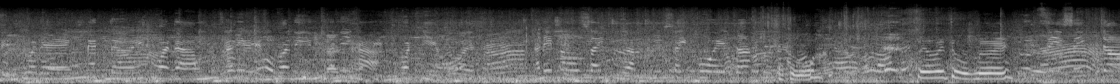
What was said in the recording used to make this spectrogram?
เป็นถั่วแดงเม็ดเนยถั่วดำอันนี้เป็นถั่วดินอันนี้ค่ะถั่วเขียว อันนี้เป็นไส้เผือกไส้กล้วยจ้ะโอ้โหเลือกไม่ถูกเลย สี่สิบเจ้า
